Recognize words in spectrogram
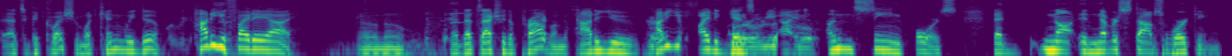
that's a good question. What can we do? We How do you fight AI? I don't know. That's actually the problem. How do you how do you fight against don't AI, an unseen force that not it never stops working,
